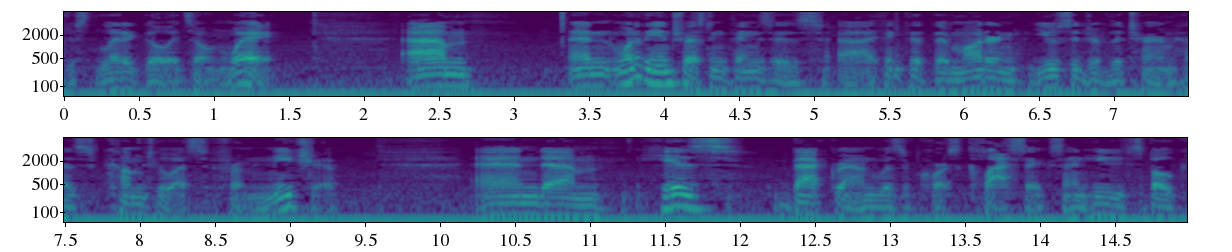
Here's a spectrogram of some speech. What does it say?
just let it go its own way? Um, and one of the interesting things is, uh, I think that the modern usage of the term has come to us from Nietzsche, and um, his background was, of course, classics, and he spoke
